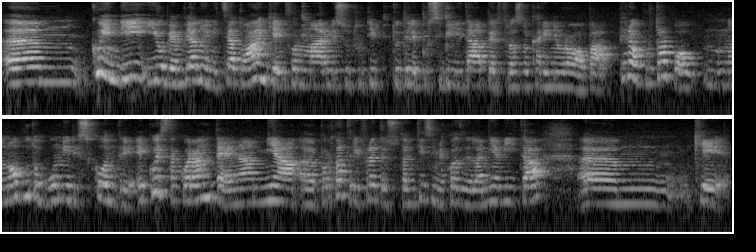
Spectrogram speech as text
Um, quindi io pian piano ho iniziato anche a informarmi su tutti, tutte le possibilità per traslocare in Europa, però purtroppo non ho avuto buoni riscontri e questa quarantena mi ha uh, portato a riflettere su tantissime cose della mia vita um, che,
